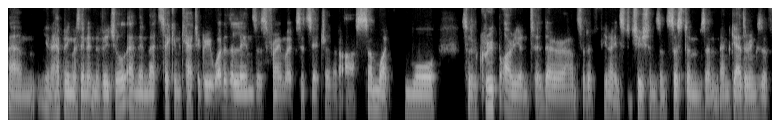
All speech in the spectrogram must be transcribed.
um, you know, happening within an individual, and then that second category, what are the lenses, frameworks, etc., that are somewhat more sort of group oriented. They're around sort of you know institutions and systems and, and gatherings of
